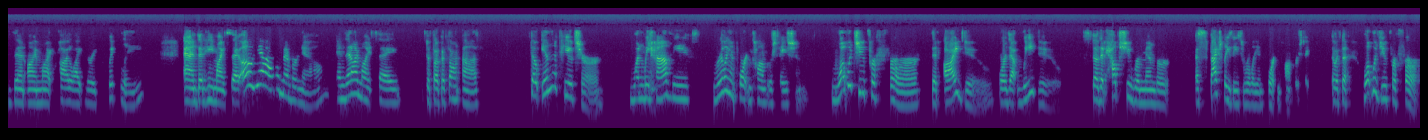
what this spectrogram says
then I might highlight very quickly. And then he might say, Oh, yeah, I remember now. And then I might say, to focus on us. So in the future, when we have these really important conversations, what would you prefer that I do or that we do so that helps you remember, especially these really important conversations? So it's a, what would you prefer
